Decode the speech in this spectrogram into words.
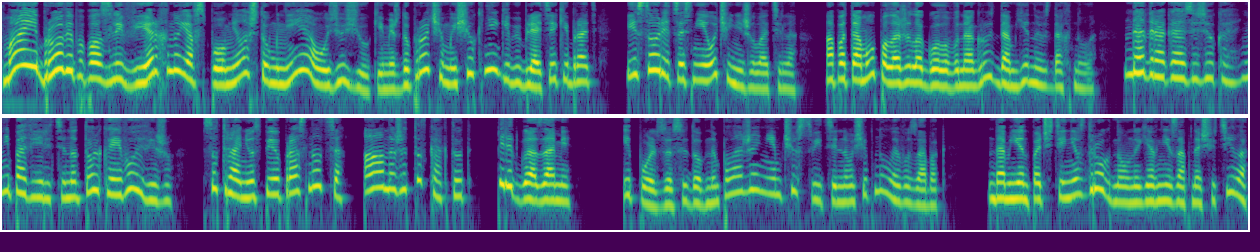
Мои брови поползли вверх, но я вспомнила, что мне, у Зюзюки, между прочим, еще книги в библиотеке брать, и ссориться с ней очень нежелательно а потому положила голову на грудь Дамьену и вздохнула. «Да, дорогая Зюзюка, не поверите, но только его и вижу. С утра не успею проснуться, а он уже тут как тут, перед глазами». И, пользуясь удобным положением, чувствительно ущипнула его за бок. Дамьен почти не вздрогнул, но я внезапно ощутила,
